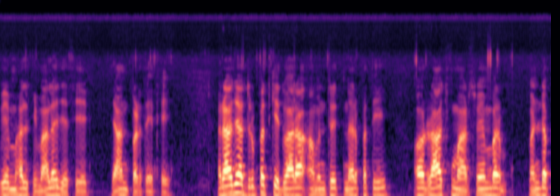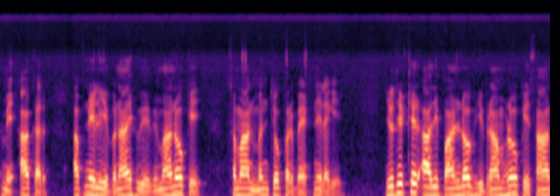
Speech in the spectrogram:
वे महल हिमालय जैसे जान पड़ते थे। राजा द्रुपद के द्वारा आमंत्रित नरपति और राजकुमार स्वयंवर मंडप में आकर अपने लिए बनाए हुए विमानों के समान मंचों पर बैठने लगे। युधिष्ठिर आदि पांडव भी ब्राह्मणों के साथ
